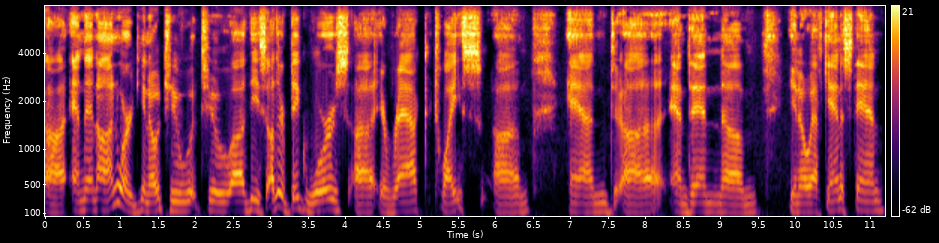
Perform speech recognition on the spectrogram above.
uh, and then onward, you know, to to uh, these other big wars, uh, Iraq twice, um, and uh, and then um, you know Afghanistan.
